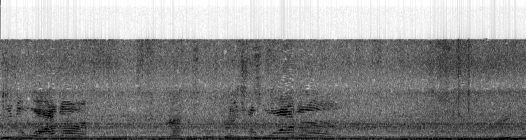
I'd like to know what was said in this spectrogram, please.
me the water. Where's the water? Where's the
